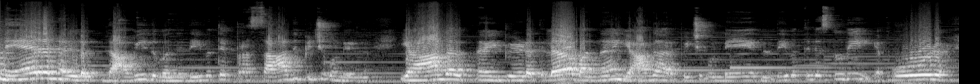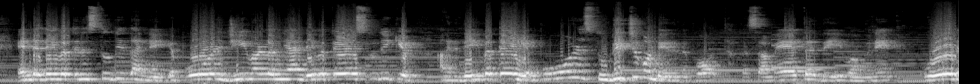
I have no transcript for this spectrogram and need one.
നേരങ്ങളിലും ദാവീദ് വന്ന് ദൈവത്തെ പ്രസാദിപ്പിച്ചു കൊണ്ടിരുന്നു. യാഗ പീഠത്തിൽ വന്ന് യാഗ അർപ്പിച്ചു കൊണ്ടേയിരുന്നു ദൈവത്തിന്റെ സ്തുതി എപ്പോഴും എന്റെ ദൈവത്തിന് സ്തുതി തന്നെ. എപ്പോഴും ജീവനുള്ള ഞാൻ ദൈവത്തെ സ്തുതിക്കും. അങ്ങനെ ദൈവത്തെ എപ്പോഴും സ്തുതിച്ചു കൊണ്ടിരുന്നപ്പോ തക്ക സമയത്ത് ദൈവം അവനെ ഒരു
